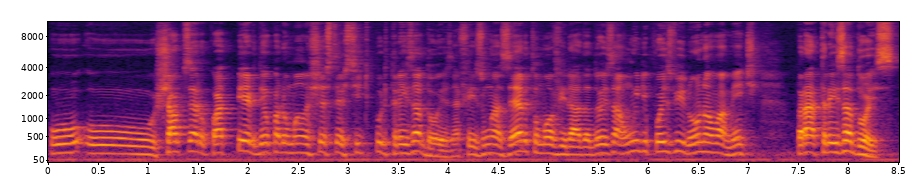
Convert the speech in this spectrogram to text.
O, o Schalke 04 perdeu para o Manchester City por 3 a 2 né? Fez 1 a 0 tomou a virada 2 a 1 e depois virou novamente para 3 a 2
